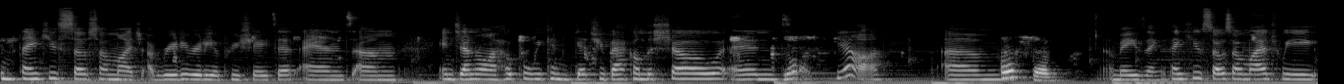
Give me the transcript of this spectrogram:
Thank you so so much. I really really appreciate it. And um, in general, I hope we can get you back on the show. And Yes. yeah, um, Awesome. amazing. Thank you so so much. We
